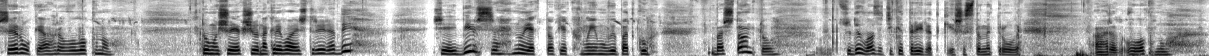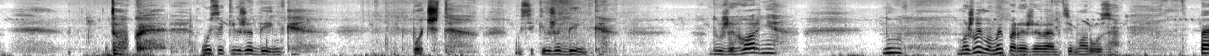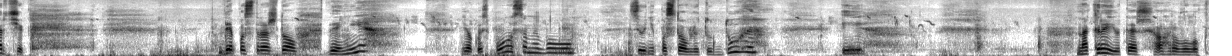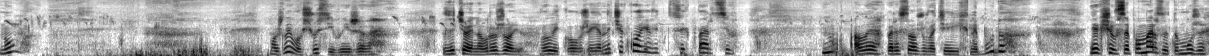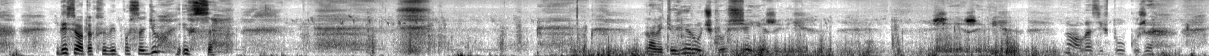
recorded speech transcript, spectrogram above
широке агроволокно. Тому що якщо накриваєш три ряди, чи й більше, ну як так як в моєму випадку баштан, то сюди влазить тільки три рядки 6-метрове агроволокно. Так, ось які вже диньки. Бачите, ось які вже диньки. Дуже гарні. Ну, можливо, ми переживемо ці морози. Перчик, де постраждав, де ні. Якось полосами було. Сьогодні поставлю тут дуги і накрию теж агроволокном. Можливо, щось і виживе. Звичайно, врожаю великого вже я не чекаю від цих перців. Ну, але пересаджувати я їх не буду. Якщо все померзле, то може десяток собі посадю і все. Навіть огірочки ось ще є живі. Ще є живі. Ну, але з їх толку вже,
